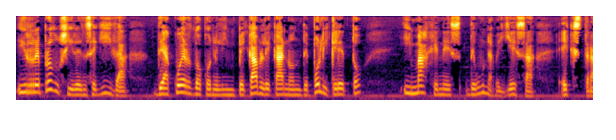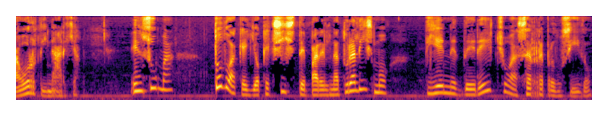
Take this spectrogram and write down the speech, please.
y reproducir enseguida, de acuerdo con el impecable canon de Policleto, imágenes de una belleza extraordinaria. En suma, todo aquello que existe para el naturalismo tiene derecho a ser reproducido.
